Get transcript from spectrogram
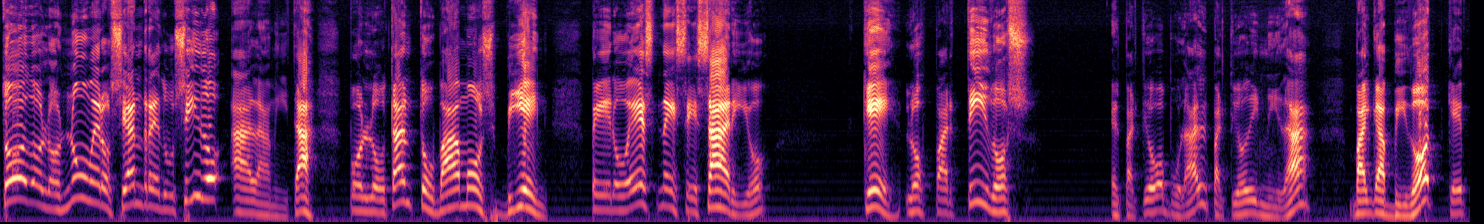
Todos los números se han reducido a la mitad. Por lo tanto, vamos bien. Pero es necesario que los partidos, el Partido Popular, el Partido Dignidad, Vargas Bidot, que,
